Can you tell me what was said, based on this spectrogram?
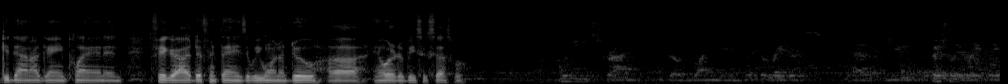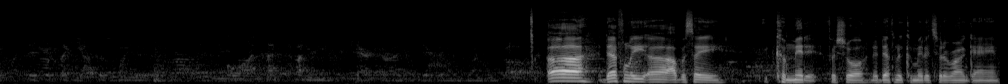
get down our game plan and figure out different things that we want to do uh, in order to be successful. Uh, definitely, uh, I would say committed for sure. They're definitely committed to the run game,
